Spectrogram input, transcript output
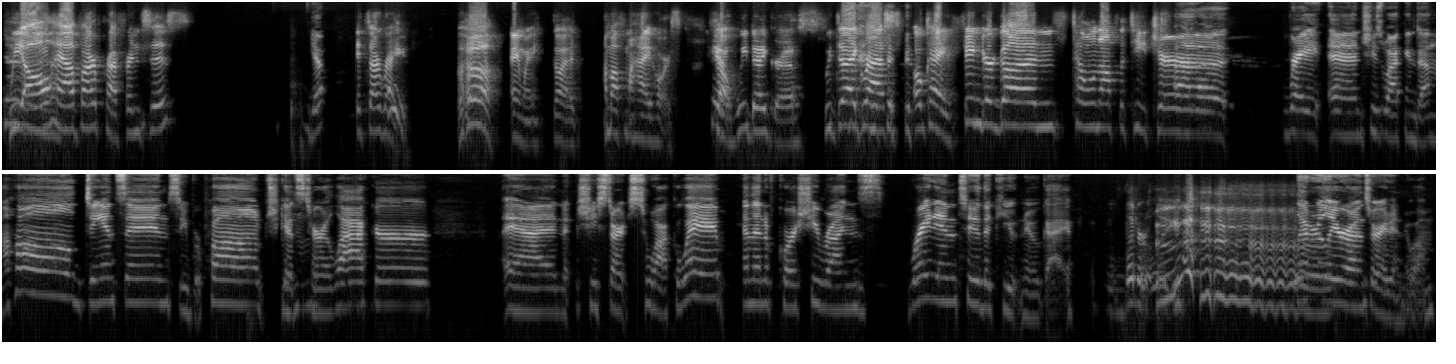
we all have our preferences. Yep. It's our right. Ugh. Anyway, go ahead. I'm off my high horse. Yeah, So- we digress. We digress. okay, finger guns, telling off the teacher. Uh, right. And she's walking down the hall, dancing, super pumped. She gets to her lacquer, and she starts to walk away. And then, of course, she runs right into the cute new guy. Literally. Literally runs right into him.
